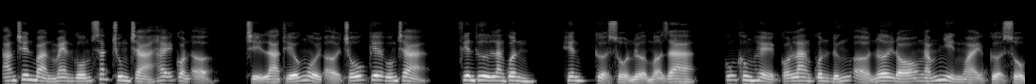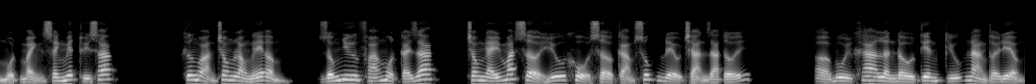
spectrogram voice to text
Án trên bàn men gốm sắc chung trà hay còn ở, chỉ là thiếu ngồi ở chỗ kia uống trà, phiên thư lang quân, hiên cửa sổ nửa mở ra, cũng không hề có lang quân đứng ở nơi đó ngắm nhìn ngoài cửa sổ một mảnh xanh miết thúy sắc. Khương Hoản trong lòng nghe ẩm, giống như phá một cái rác, trong nháy mắt sở hữu khổ sở cảm xúc đều tràn ra tới. Ở Bùi Kha lần đầu tiên cứu nàng thời điểm,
